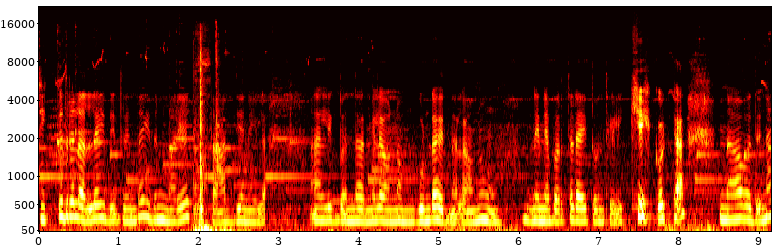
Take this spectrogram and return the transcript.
ಚಿಕ್ಕದ್ರಲ್ಲಿ ಅಲ್ಲೇ ಇದ್ದಿದ್ದರಿಂದ ಇದನ್ನು ಮರೆಯೋಕ್ಕೆ ಸಾಧ್ಯನೇ ಇಲ್ಲ. ಅಲ್ಲಿಗೆ ಬಂದಾದಮೇಲೆ ಅವನು ನಮ್ಮ ಗುಂಡ ಇದ್ನಲ್ಲ, ಅವನು ನಿನ್ನೆ ಬರ್ತಡೇ ಆಯಿತು ಅಂತೇಳಿ ಕೇಕ್ ಕೊಟ್ಟ. ನಾವು ಅದನ್ನು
